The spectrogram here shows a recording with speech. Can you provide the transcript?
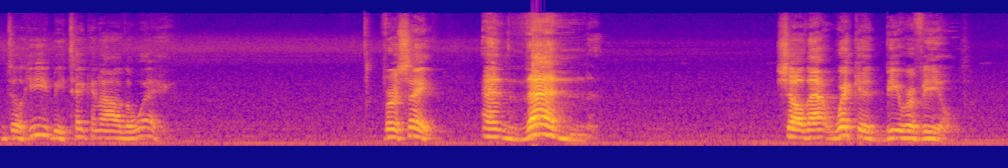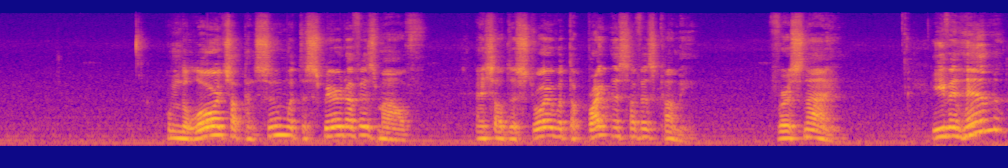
until he be taken out of the way. Verse 8, And then shall that wicked be revealed, whom the Lord shall consume with the spirit of his mouth, and shall destroy with the brightness of his coming. Verse 9, Even him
